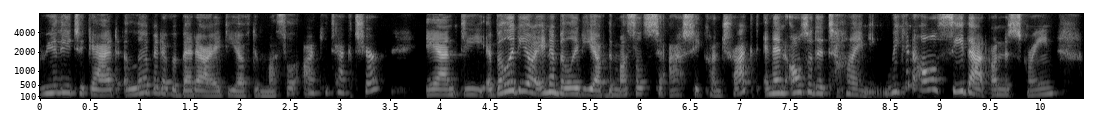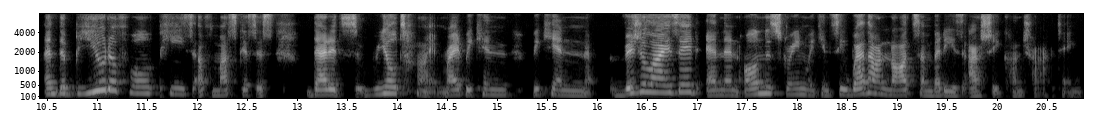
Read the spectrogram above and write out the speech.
really to get a little bit of a better idea of the muscle architecture and the ability or inability of the muscles to actually contract and then also the timing. We can all see that on the screen and the beautiful piece of MSKUS is that it's real time right? We can we can visualize it and then on the screen we can see whether or not somebody is actually contracting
